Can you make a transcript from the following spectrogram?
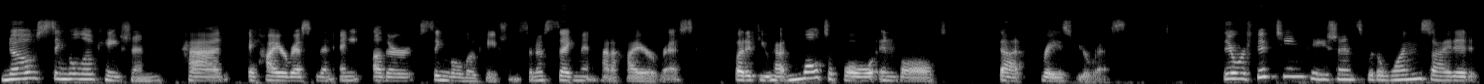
no single location had a higher risk than any other single location. So no segment had a higher risk. But if you had multiple involved, that raised your risk. There were 15 patients with a one sided,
